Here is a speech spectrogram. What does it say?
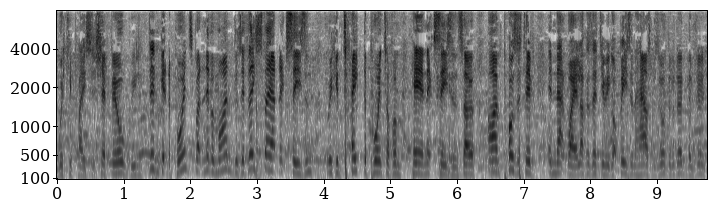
Wicked place in Sheffield. We didn't get the points, but never mind, because if they stay up next season, we can take the points off them here next season. So I'm positive in that way. Like I said to you, we've got bees in the house. We've got Sheffield. As we say,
